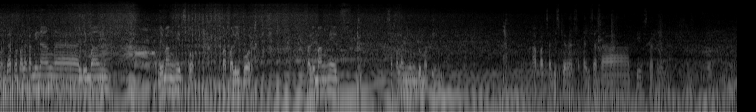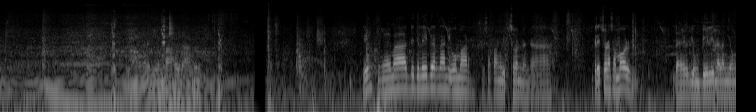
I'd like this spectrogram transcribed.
Manggap na pala kami ng ah, limang limang heads po. Papalibor. Palimang heads. Sa pa lang yung dumating. Apat sa bispera, saka isa sa fiesta talaga. So, na rin yung kahoy namin. Okay, ngayon magde-deliver na ni Omar sa isa pang litson and uh, diretso na sa mall. Dahil yung belly na lang yung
